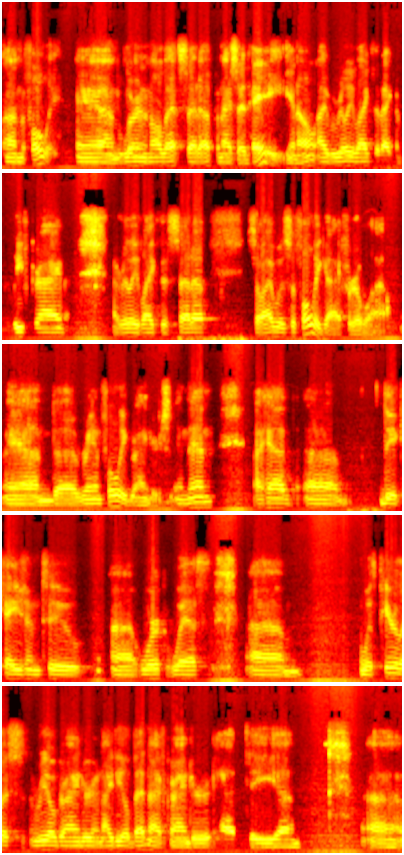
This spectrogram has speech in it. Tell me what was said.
on the Foley and learning all that setup. And I said, hey, you know, I really like that I can relief grind. I really like this setup. So I was a Foley guy for a while and uh, ran Foley grinders. And then I had um, the occasion to uh, work with um, with Peerless Reel Grinder and Ideal Bed Knife Grinder at the um, uh,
